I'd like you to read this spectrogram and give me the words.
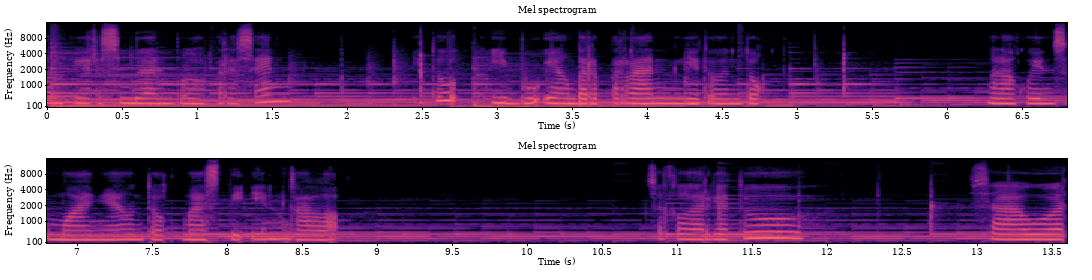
hampir 90% itu ibu yang berperan gitu untuk ngelakuin semuanya untuk mastiin kalau sekeluarga tuh sahur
